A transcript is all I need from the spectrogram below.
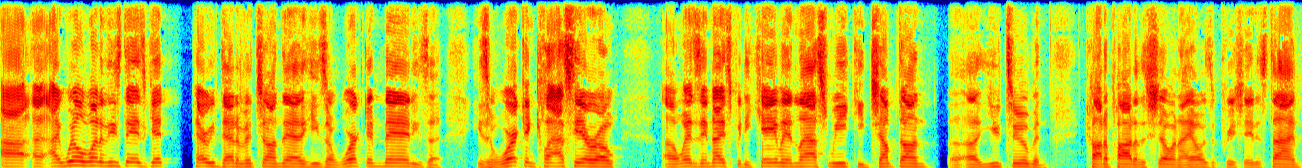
Uh, I, I will one of these days get Perry Dedovich on there. He's a working man. He's a he's a working class hero. Uh, Wednesday nights, but he came in last week. He jumped on uh, uh, YouTube and caught a part of the show, and I always appreciate his time.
